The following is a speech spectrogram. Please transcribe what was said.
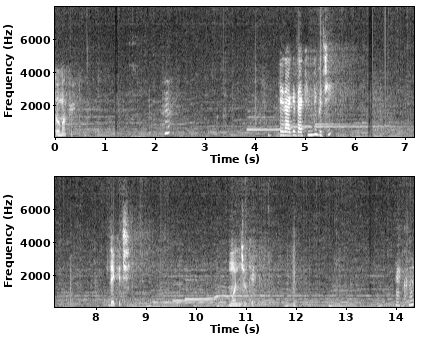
তোমাকে? এর আগে দেখেননি বুঝি? দেখেছি। মঞ্জুকে। এখন?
